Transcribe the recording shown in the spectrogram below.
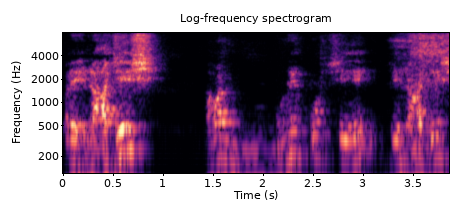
মানে রাজেশ আমার মনে পড়ছে যে রাজেশ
